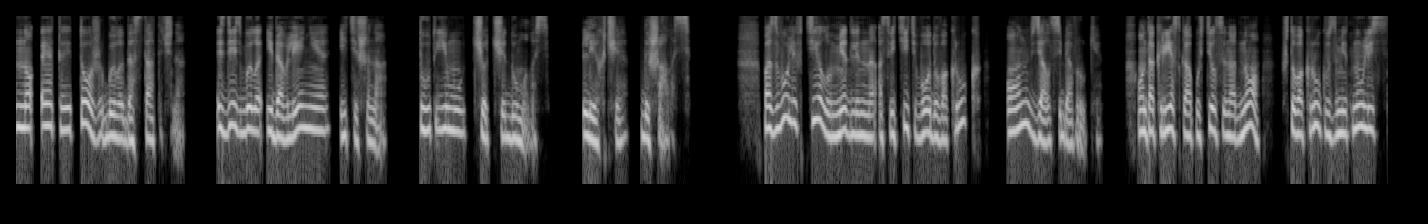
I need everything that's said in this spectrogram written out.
но этой тоже было достаточно. Здесь было и давление, и тишина. Тут ему четче думалось, легче дышалось. Позволив телу медленно осветить воду вокруг, он взял себя в руки. Он так резко опустился на дно, что вокруг взметнулись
